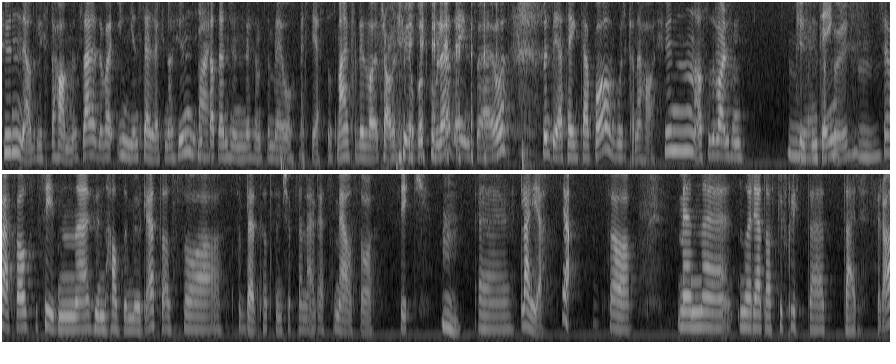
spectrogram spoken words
hund jeg hadde lyst til å ha med seg. Det var ingen steder jeg kunne ha hund. Nei. Ikke at den hunden liksom, den ble jo mest gjest hos meg, for det var jo travelt med jobb og skole. Det innså jeg jo. Men det tenkte jeg på. Hvor kan jeg ha hund? Altså det var liksom tusen ting. Mm. Så i hvert fall så siden eh, hun hadde mulighet, da, så, så ble det til at hun kjøpte en leilighet som jeg også fikk Mm. eh, leie. Ja. Så, men eh, når jeg da skulle flytte derfra,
